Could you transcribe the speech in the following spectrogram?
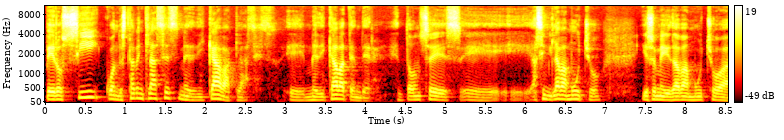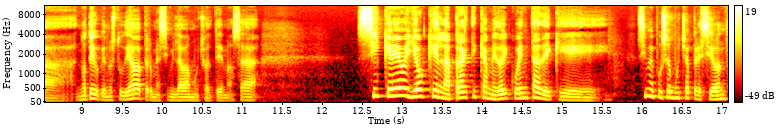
pero sí, cuando estaba en clases, me dedicaba a clases, eh, me dedicaba a atender. Entonces, eh, asimilaba mucho y eso me ayudaba mucho a, no digo que no estudiaba, pero me asimilaba mucho al tema. O sea, sí creo yo que en la práctica me doy cuenta de que sí me puse mucha presión.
